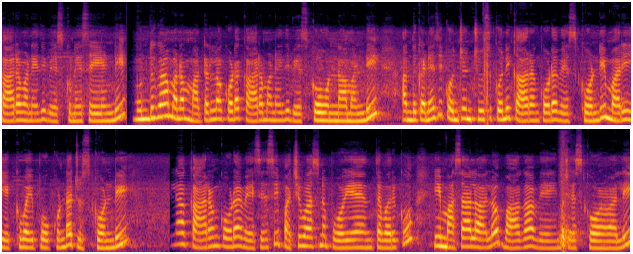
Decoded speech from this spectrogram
కారం అనేది వేసుకునేసేయండి. ముందుగా మనం మటన్లో కూడా కారం అనేది వేసుకో ఉన్నామండి అందుకనేసి కొంచెం చూసుకొని కారం కూడా వేసుకోండి. మరీ ఎక్కువైపోకుండా చూసుకోండి. ఇలా కారం కూడా వేసేసి పచ్చివాసన పోయేంత వరకు ఈ మసాలాలో బాగా వేయించేసుకోవాలి.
